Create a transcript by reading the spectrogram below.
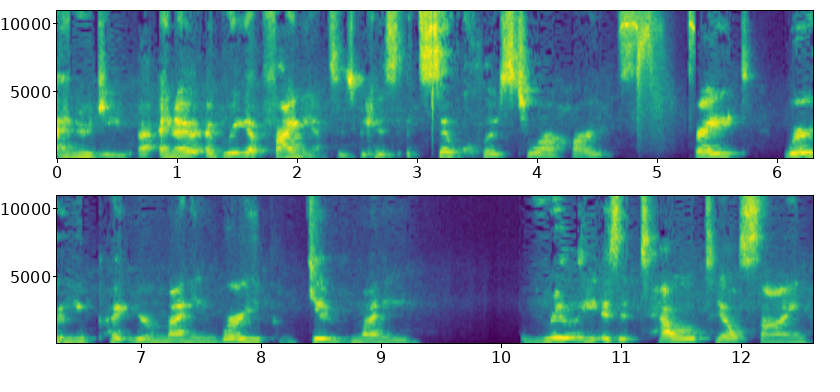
energy. Uh, and I, I bring up finances because it's so close to our hearts, right? Where you put your money, where you give money, really is a telltale sign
